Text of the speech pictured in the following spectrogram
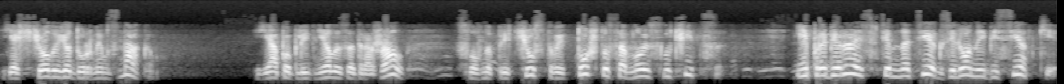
Я счел ее дурным знаком. Я побледнел и задрожал, словно предчувствуя то, что со мной случится. И пробираясь в темноте к зеленой беседке,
